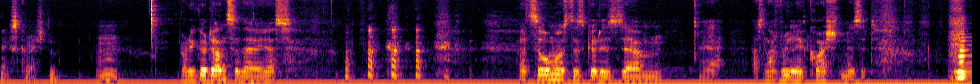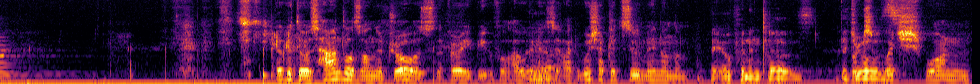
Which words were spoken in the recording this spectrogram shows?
Next question. Mm. Very good answer there, yes. that's almost as good as, um, yeah, that's not really a question, is it? Look at those handles on the drawers, they're very beautiful. How can I. I wish I could zoom in on them. They open and close. The Which, drawers. which one?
